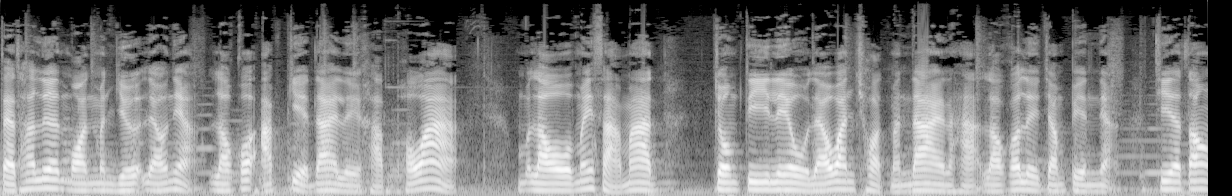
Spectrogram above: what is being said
แต่ถ้าเลือดมอนมันเยอะแล้วเนี่ยเราก็อัปเกรดได้เลยครับ เพราะว่าเราไม่สามารถโจมตีเร็วแล้ววันช็อตมันได้นะฮะเราก็เลยจำเป็นเนี่ยที่จะต้อง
